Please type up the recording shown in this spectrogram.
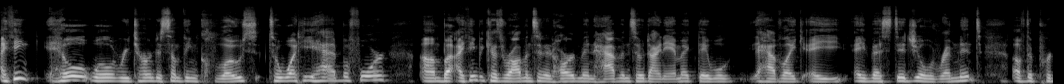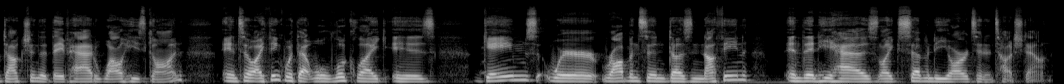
I think Hill will return to something close to what he had before. Um, but I think because Robinson and Hardman have been so dynamic, they will have like a, a vestigial remnant of the production that they've had while he's gone. And so I think what that will look like is games where Robinson does nothing and then he has like 70 yards and a touchdown.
